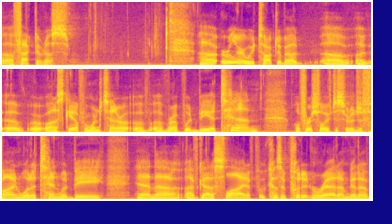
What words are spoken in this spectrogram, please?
effectiveness. Uh, earlier, we talked about uh, on a scale from 1 to 10, a, a, rep would be a 10. Well, first of all, we have to sort of define what a 10 would be. And uh, I've got a slide, because I put it in red, I'm going to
